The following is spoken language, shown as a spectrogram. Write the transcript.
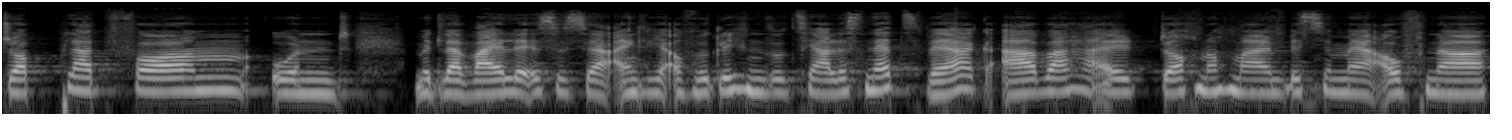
Jobplattform und mittlerweile ist es ja eigentlich auch wirklich ein soziales Netzwerk, aber halt doch noch mal ein bisschen mehr auf einer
